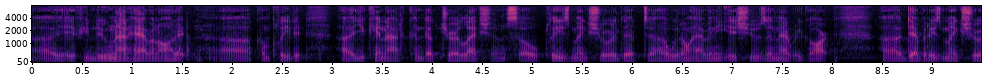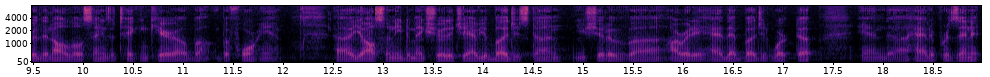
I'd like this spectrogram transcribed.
Uh, if you do not have an audit completed, you cannot conduct your election. So please make sure that we don't have any issues in that regard. deputies make sure that all those things are taken care of beforehand. Uh, you also need to make sure that you have your budgets done. You should have uh, already had that budget worked up and uh, had it presented,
